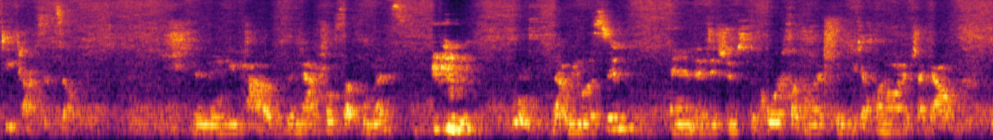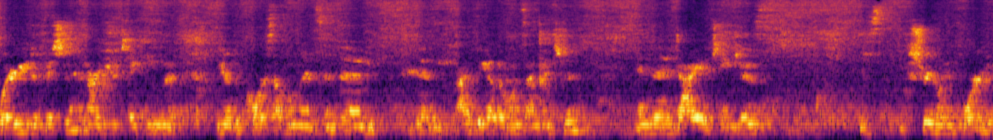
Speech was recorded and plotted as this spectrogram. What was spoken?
detox itself. And then you have the natural supplements that we listed in addition to the core supplements, because you definitely want to check out what are you deficient and are you taking the, you know, the core supplements and then then the other ones I mentioned, and then diet changes is extremely important.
